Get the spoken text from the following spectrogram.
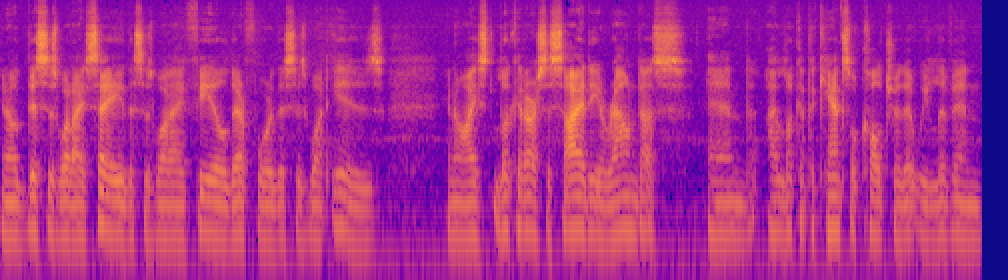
you know, this is what I say, this is what I feel, therefore this is what is, you know, I look at our society around us and I look at the cancel culture that we live in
